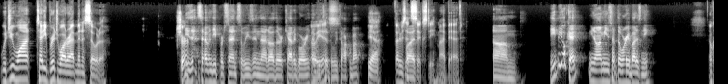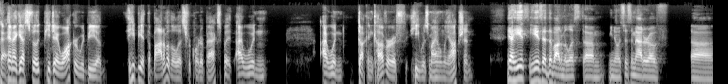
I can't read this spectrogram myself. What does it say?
Would you want Teddy Bridgewater at Minnesota? Sure. He's at seventy percent, so he's in that other category that Oh, we typically talk about. yeah. Thought he was at 60. My bad. Um, he'd be okay. You know, I mean, you just have to worry about his knee. Okay. And I guess Phil- PJ Walker would be a he'd be at the bottom of the list for quarterbacks, but I wouldn't I wouldn't duck and cover if he was my only option. Yeah, he is. He is at the bottom of the list. Um, you know, it's just a matter of uh,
